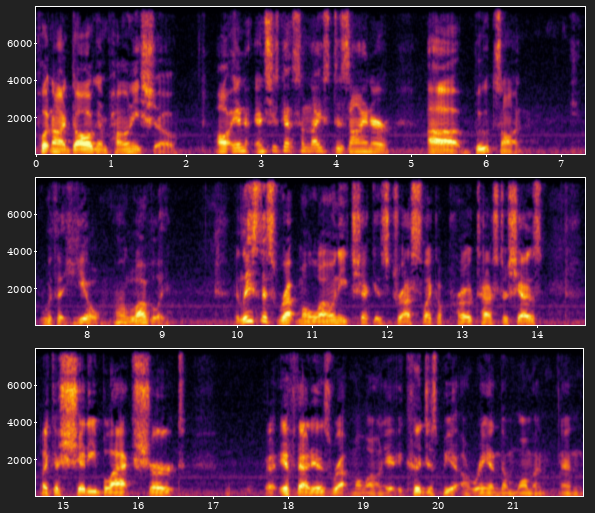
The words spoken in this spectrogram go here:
putting on a dog and pony show. Oh, and and she's got some nice designer uh, boots on with a heel. Oh, lovely. At least this Rep Maloney chick is dressed like a protester. She has like a shitty black shirt uh, if that is Rep Maloney, it could just be a, random woman, and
